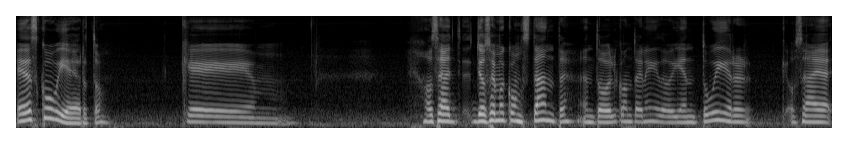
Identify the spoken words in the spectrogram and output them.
he descubierto que, mm, o sea, yo soy muy constante en todo el contenido y en Twitter, o sea,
